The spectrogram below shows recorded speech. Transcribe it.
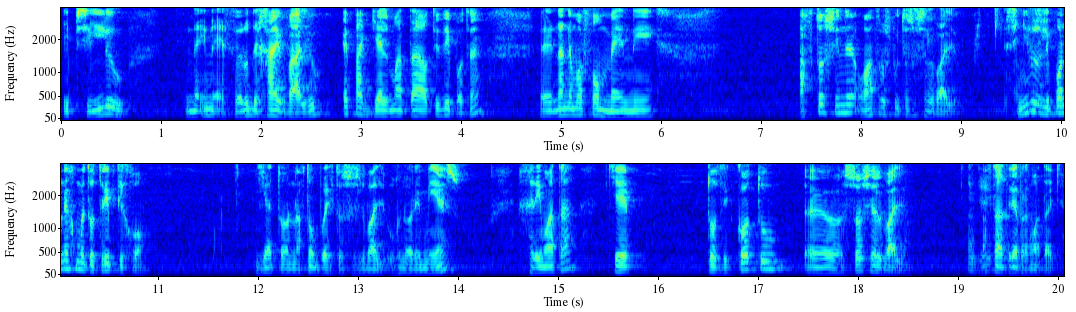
υψηλού, είναι, θεωρούνται high value, επαγγέλματα, οτιδήποτε, ε, να είναι μορφωμένοι. Αυτός είναι ο άνθρωπος που έχει το social value. Συνήθως λοιπόν έχουμε το τρίπτυχο για τον αυτό που έχει το social value. Γνωριμίες, χρήματα και το δικό του ε, social value. Okay. Αυτά τα τρία πραγματάκια.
